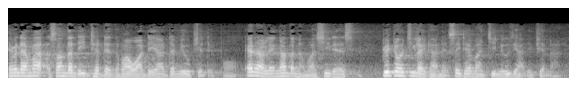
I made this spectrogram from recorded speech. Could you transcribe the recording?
အမှန်တမ်းအစွမ်းတတိထက်တဲ့သဘာဝတရားတစ်မျိုးဖြစ်တယ်ပေါ့အဲ့ဒါလည်းငါတဏ္ဍမှာရှိတယ်တွေးတောကြည့်လိုက်တာနဲ့စိတ်ထဲမှာကြည်နူးစရာတွေဖြစ်လာတယ်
